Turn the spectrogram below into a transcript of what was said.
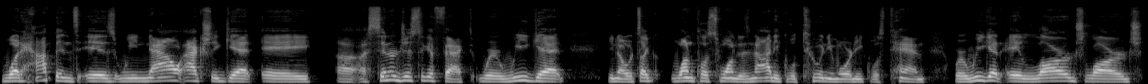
what happens is we now actually get a, uh, a synergistic effect where we get, you know, it's like one plus one does not equal two anymore, it equals 10, where we get a large, large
